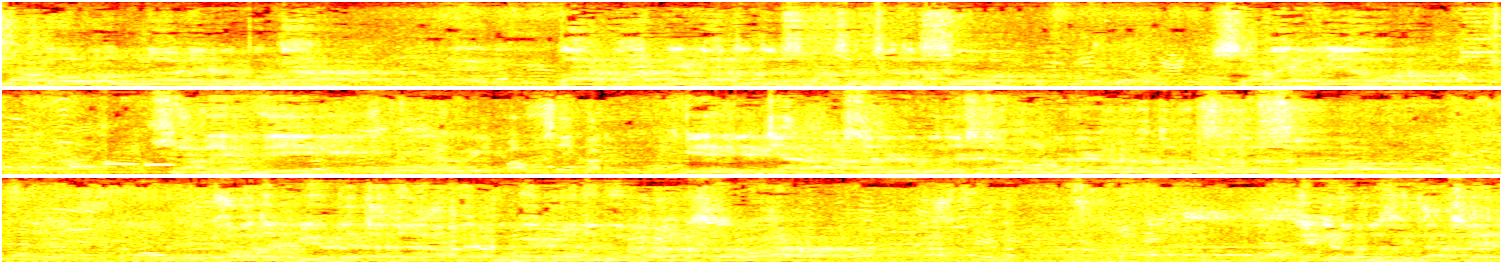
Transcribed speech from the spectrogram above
সকল উন্নয়নের রূপকার, বারবার নির্বাচিত সংসদ সদস্য, সাবেক মেয়র, সাবেক বিএনপি চেয়ারপারসনের উপদেষ্টা মন্ডলীর অন্যতম সদস্য, আমাদের প্রিয় নেতা জনাব অ্যাডভোকেট মুজিবুর রহমান সারওয়ার। এখানে উপস্থিত আছেন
